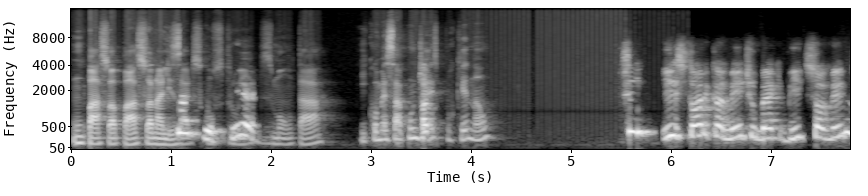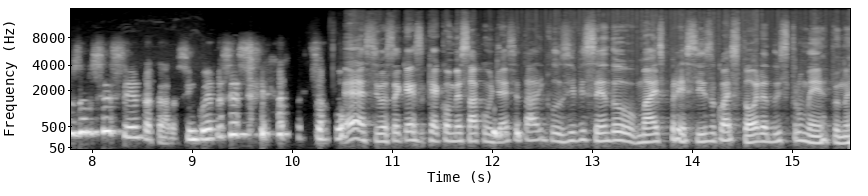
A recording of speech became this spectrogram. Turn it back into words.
um passo a passo, analisar, desconstruir, desmontar e começar com jazz, por que não? E historicamente o backbeat só veio nos anos 60, cara. 50, 60. É, se você quer, quer começar com jazz, você está inclusive sendo mais preciso com a história do instrumento, né?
